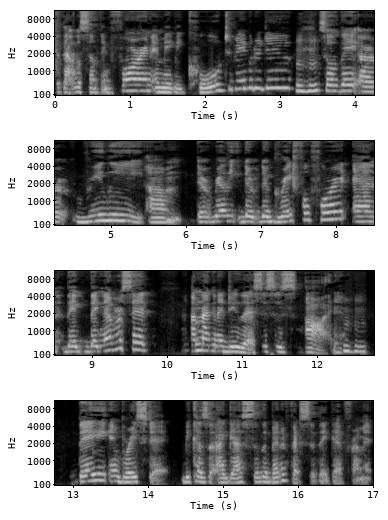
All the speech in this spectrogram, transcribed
that that was something foreign and maybe cool to be able to do. Mm-hmm. So they are really, um, they're really, they're, they're grateful for it. And they, they never said, I'm not going to do this. This is odd. Mm-hmm. They embraced it because I guess of the benefits that they get from it.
